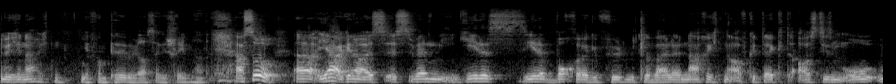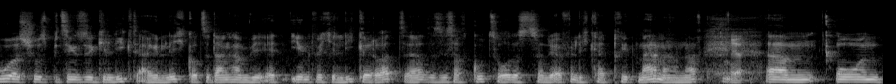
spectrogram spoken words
Welche Nachrichten? Ja, vom Pöbel, was er geschrieben hat. Ach so, äh, ja, genau. Es, es werden jedes, jede Woche gefühlt mittlerweile Nachrichten aufgedeckt aus diesem U-Ausschuss, beziehungsweise geleakt eigentlich. Gott sei Dank haben wir et- irgendwelche Leaker dort. Ja, das ist auch gut so, dass es an die Öffentlichkeit tritt, meiner Meinung nach. Ja. Ähm, und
